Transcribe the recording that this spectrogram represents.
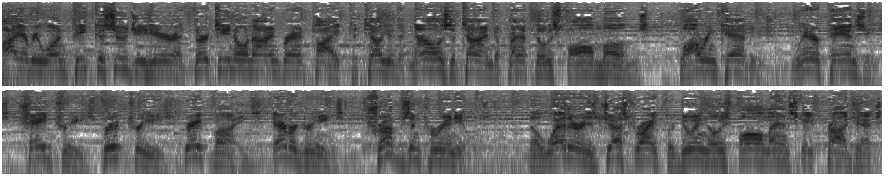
Hi everyone, Pete Kasuji here at 1309 Brandt Pike to tell you that now is the time to plant those fall mums. Flowering cabbage, winter pansies, shade trees, fruit trees, grapevines, evergreens, shrubs and perennials. The weather is just right for doing those fall landscape projects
